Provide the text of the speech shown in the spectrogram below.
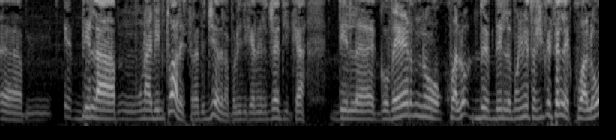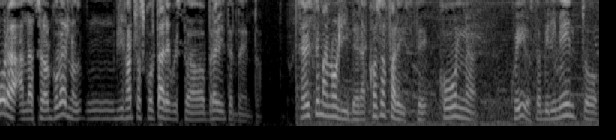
ehm, della, una eventuale strategia della politica energetica del governo, qualo, de, del Movimento 5 Stelle qualora andassero al governo? Mh, vi faccio ascoltare questo breve intervento. Se aveste mano libera, cosa fareste con qui, lo stabilimento,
